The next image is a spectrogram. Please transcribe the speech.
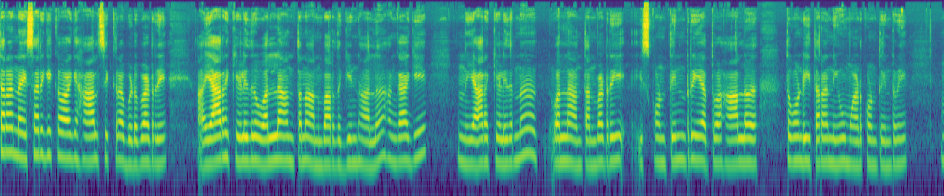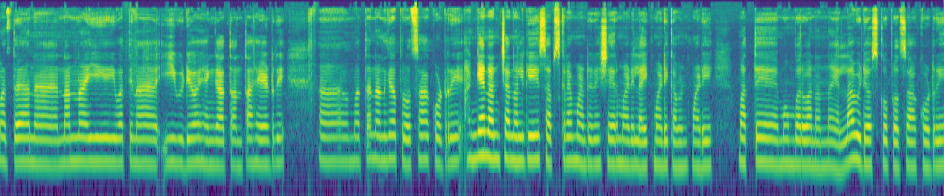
ಥರ ನೈಸರ್ಗಿಕವಾಗಿ ಹಾಲು ಸಿಕ್ಕರೆ ಬಿಡಬೇಡ್ರಿ ಯಾರು ಕೇಳಿದ್ರು ಒಲ್ಲ ಅಂತನೂ ಅನ್ಬಾರ್ದು ಗಿಣ್ಣು ಹಾಲು. ಹಾಗಾಗಿ ಯಾರ ಕೇಳಿದ್ರೂ ಒಲ್ಲ ಅಂತ ಅನ್ಬೇಡ್ರಿ ಇಸ್ಕೊಂಡು ತಿನ್ನಿರಿ ಅಥವಾ ಹಾಲು ತೊಗೊಂಡು ಈ ಥರ ನೀವು ಮಾಡ್ಕೊಂಡು ತಿನ್ನಿರಿ ಮತ್ತು ನನ್ನ ಈ ಇವತ್ತಿನ ಈ ವಿಡಿಯೋ ಹೆಂಗಾತ ಅಂತ ಹೇಳ್ರಿ. ಮತ್ತು ನನಗೆ ಪ್ರೋತ್ಸಾಹ ಕೊಡ್ರಿ. ಹಾಗೆ ನನ್ನ ಚಾನಲ್ಗೆ ಸಬ್ಸ್ಕ್ರೈಬ್ ಮಾಡಿರಿ, ಶೇರ್ ಮಾಡಿ, ಲೈಕ್ ಮಾಡಿ, ಕಮೆಂಟ್ ಮಾಡಿ. ಮತ್ತು ಮುಂಬರುವ ನನ್ನ ಎಲ್ಲ ವಿಡಿಯೋಸ್ಗೂ ಪ್ರೋತ್ಸಾಹ ಕೊಡಿರಿ.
